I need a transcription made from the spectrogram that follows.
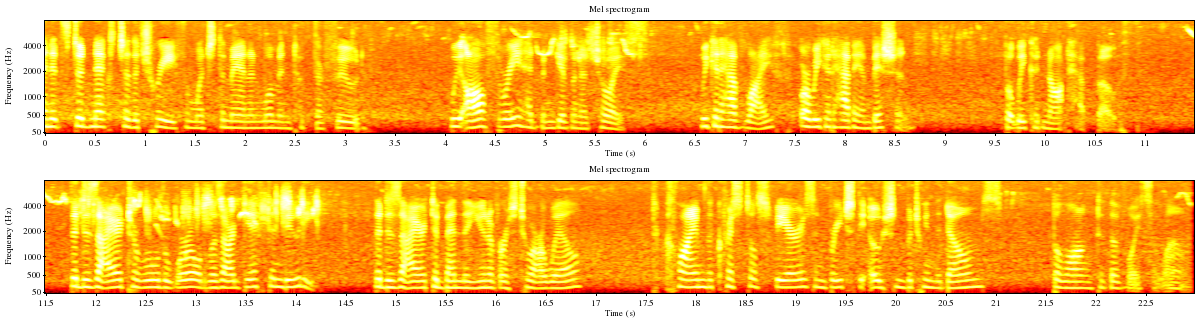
and it stood next to the tree from which the man and woman took their food. We all three had been given a choice. We could have life, or we could have ambition, but we could not have both. The desire to rule the world was our gift and duty. The desire to bend the universe to our will, to climb the crystal spheres and breach the ocean between the domes, belonged to the voice alone.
